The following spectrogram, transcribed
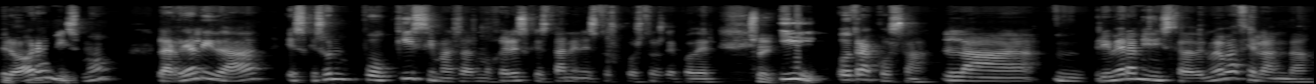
Pero ahora mismo La realidad es que son poquísimas las mujeres que están en estos puestos de poder. Y otra cosa, la mm, primera ministra de Nueva Zelanda,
